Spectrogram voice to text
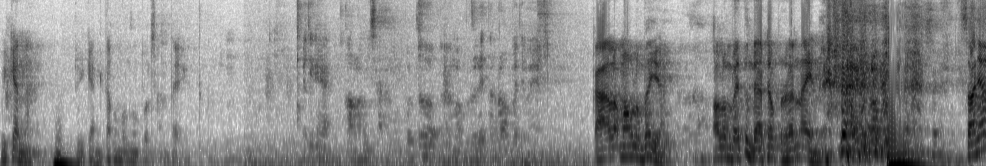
weekend lah. Weekend kita kumpul-kumpul santai gitu. Berarti kayak kalau misalnya ngumpul tuh eh, ngobrolnya tentang robot ya pak ya? Kalau mau lomba ya? Kalau lomba itu enggak ada obrolan lain. Soalnya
